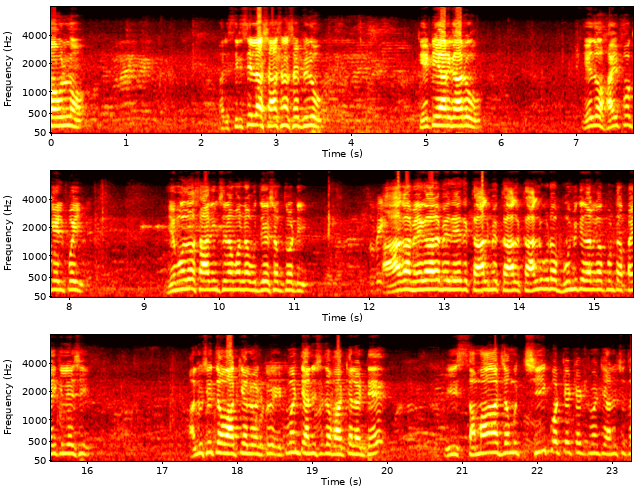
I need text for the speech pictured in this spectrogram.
భవన్లో మరి సిరిసిల్ల శాసనసభ్యులు కేటీఆర్ గారు ఏదో హైపోకి వెళ్ళిపోయి ఏమోదో సాధించడమన్న ఉద్దేశంతో ఆగా మేఘాల మీద ఏది కాలు మీద కాళ్ళు కాళ్ళు కూడా భూమికి తలగకుండా పైకి లేచి అనుచిత వాక్యాలు అంటూ ఎటువంటి అనుచిత వాక్యాలు అంటే ఈ సమాజము చీకొట్టేటటువంటి అనుచిత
